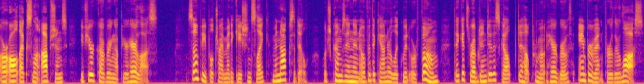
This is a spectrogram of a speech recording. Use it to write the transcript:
are all excellent options if you're covering up your hair loss. Some people try medications like minoxidil, which comes in an over the counter liquid or foam that gets rubbed into the scalp to help promote hair growth and prevent further loss.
